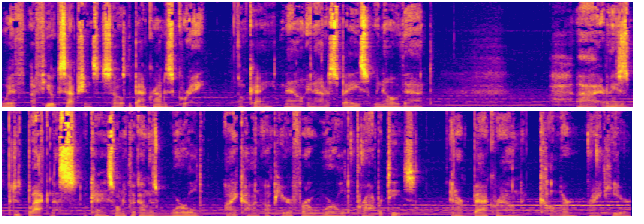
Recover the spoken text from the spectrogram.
with a few exceptions. So the background is gray. Okay, now in outer space, we know that uh, everything's just, just blackness. Okay, so I want to click on this world icon up here for our world properties and our background color right here.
